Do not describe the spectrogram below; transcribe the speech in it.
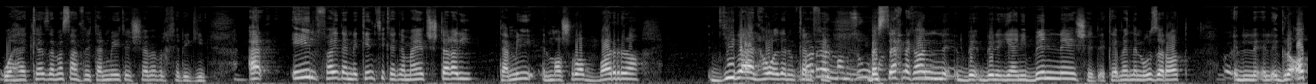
وهكذا مثلا في تنمية الشباب الخريجين. إيه الفايدة انك انت كجمعيه تشتغلي تعملي المشروع بره دي بقى اللي هو ده اللي بنتكلم بره فيه. المنظومة. بس إحنا كمان ب... ب... يعني بنناشد كمان الوزارات ال... الإجراءات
